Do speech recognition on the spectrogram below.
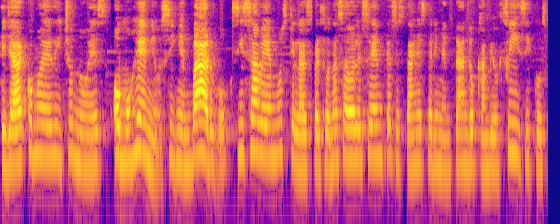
que ya como he dicho no es homogéneo. Sin embargo, sí sabemos que las personas adolescentes están experimentando cambios físicos,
